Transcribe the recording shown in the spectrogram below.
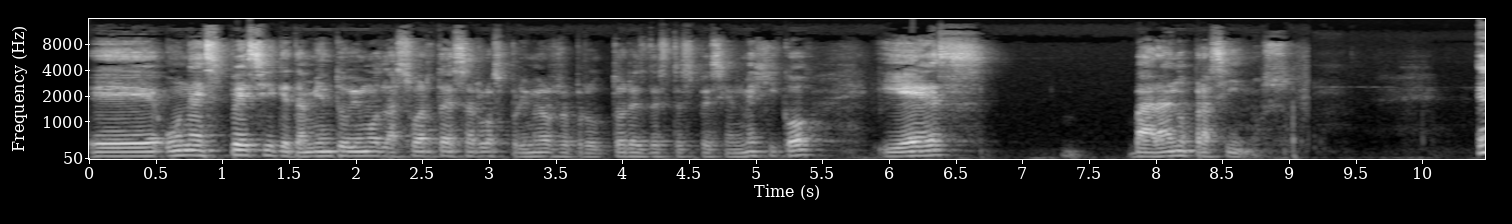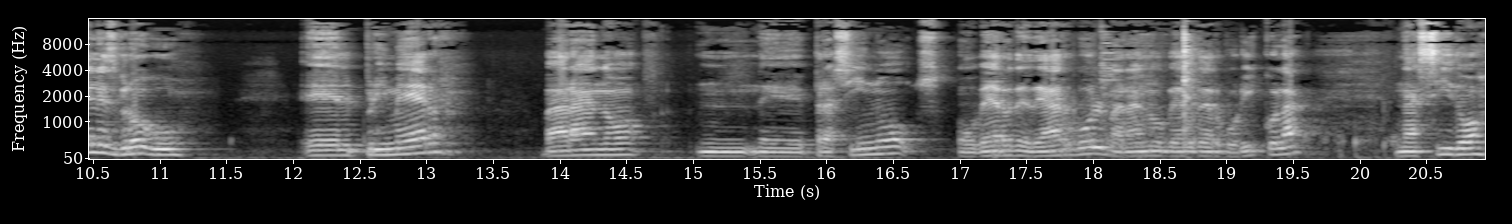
eh, una especie que también tuvimos la suerte de ser los primeros reproductores de esta especie en México y es Varano prasinus. Él es Grogu, el primer varano mm, de prasinus o verde de árbol, varano verde arborícola, nacido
